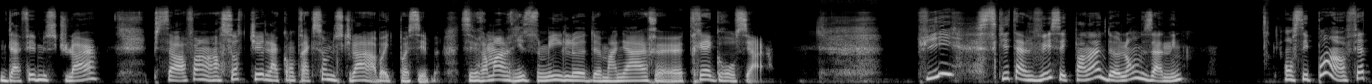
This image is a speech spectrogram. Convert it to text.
de la fibre musculaire. Puis, ça va faire en sorte que la contraction musculaire va être possible. C'est vraiment résumé de manière euh, très grossière. Puis, ce qui est arrivé, c'est que pendant de longues années, on s'est pas en fait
